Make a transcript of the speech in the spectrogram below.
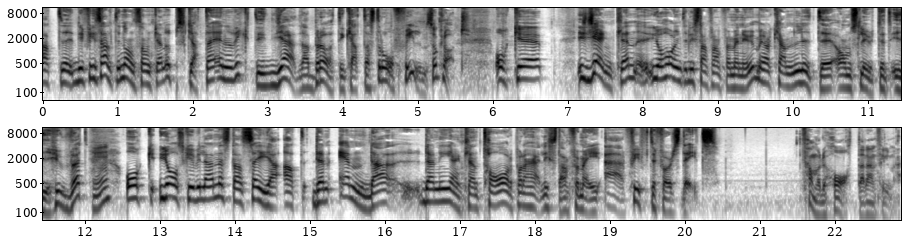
att eh, det finns alltid någon som kan uppskatta en riktigt jädra brötig katastroffilm. Såklart. Och eh, egentligen, jag har ju inte listan framför mig nu men jag kan lite om slutet i huvudet. Och jag skulle vilja nästan säga att den enda den egentligen tar på den här listan för mig är 50 first dates. Fan vad du hatar den filmen.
